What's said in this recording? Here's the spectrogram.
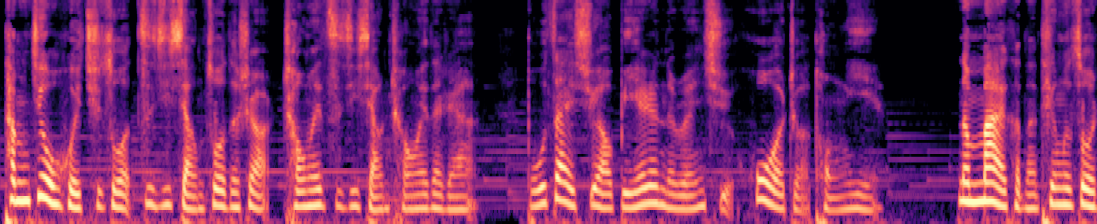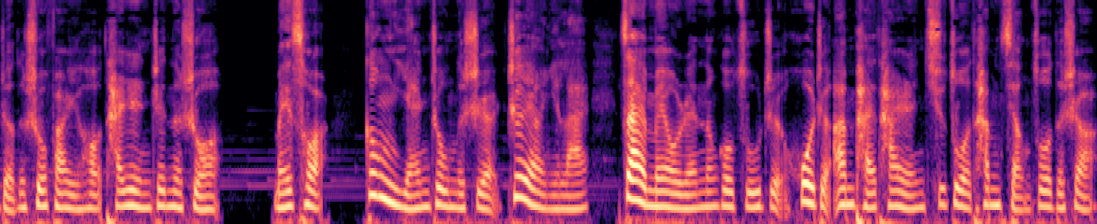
他们就会去做自己想做的事儿，成为自己想成为的人，不再需要别人的允许或者同意。”那麦克呢，听了作者的说法以后，他认真的说。没错，更严重的是，这样一来，再没有人能够阻止或者安排他人去做他们想做的事儿。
